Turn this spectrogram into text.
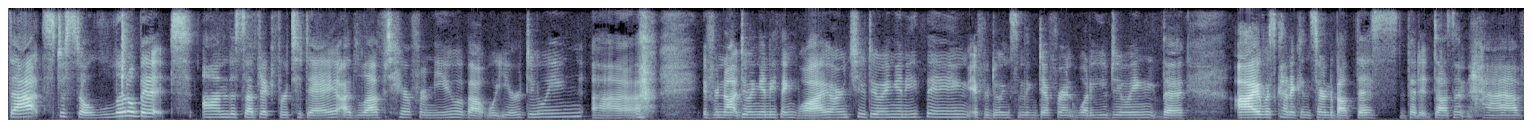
that's just a little bit on the subject for today. I'd love to hear from you about what you're doing. Uh, if you're not doing anything, why aren't you doing anything? If you're doing something different, what are you doing? The I was kind of concerned about this that it doesn't have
